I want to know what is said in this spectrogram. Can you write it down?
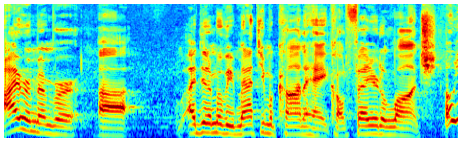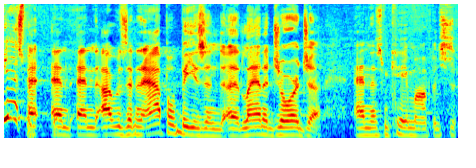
I remember uh, I did a movie, Matthew McConaughey, called Failure to Launch. Oh, yes. And, and, and I was at an Applebee's in Atlanta, Georgia. And this one came up and she said,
